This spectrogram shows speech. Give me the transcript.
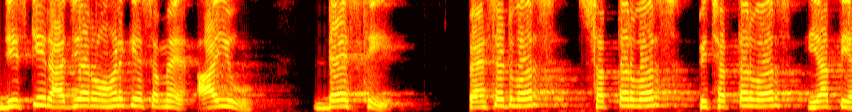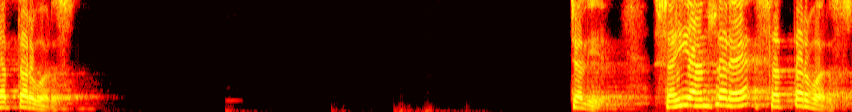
जिसकी राज्यारोहण के समय आयु डैश थी। पैंसठ वर्ष, सत्तर वर्ष, पिछहत्तर वर्ष या तिहत्तर वर्ष? चलिए, सही आंसर है सत्तर वर्ष,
